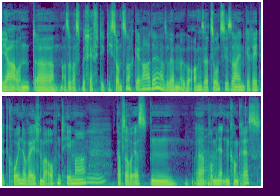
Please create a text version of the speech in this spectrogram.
Ja, und äh, also was beschäftigt dich sonst noch gerade? Also wir haben über Organisationsdesign geredet, Co-Innovation war auch ein Thema. Mhm. Gab es auch erst einen äh, ja. prominenten Kongress?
